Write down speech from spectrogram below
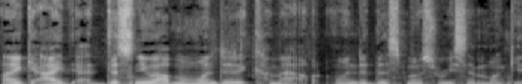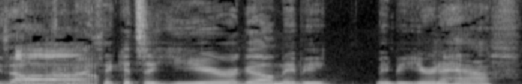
Like, I this new album, when did it come out? When did this most recent Monkees album come Uh, out? I think it's a year ago, maybe maybe a year and a half.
